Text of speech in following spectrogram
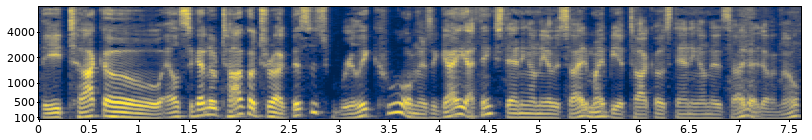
The Taco, El Segundo Taco Truck. This is really cool. And there's a guy, I think, standing on the other side. It might be a taco standing on the other side. I don't know.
